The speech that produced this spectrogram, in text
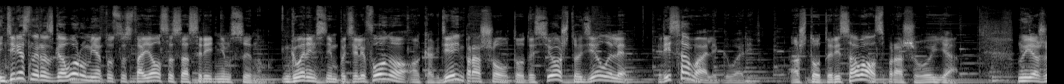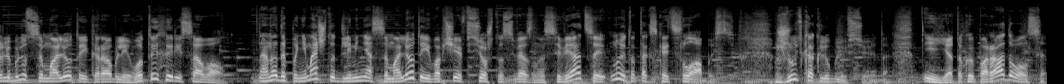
Интересный разговор у меня тут состоялся со средним сыном. Говорим с ним по телефону, как день прошел, то да сё, что делали. Рисовали, говорит. А что ты рисовал, спрашиваю я. Ну я же люблю самолеты и корабли, вот их и рисовал. А надо понимать, что для меня самолеты и вообще все, что связано с авиацией, ну, это, так сказать, слабость. Жуть как люблю все это. И я такой порадовался.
